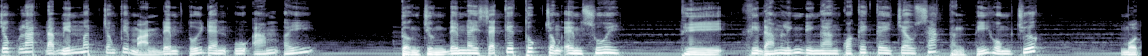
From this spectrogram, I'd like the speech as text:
Chốc lát đã biến mất trong cái màn đêm tối đen u ám ấy Tưởng chừng đêm nay sẽ kết thúc trong êm xuôi, Thì khi đám lính đi ngang qua cái cây treo xác thằng tí hôm trước, Một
